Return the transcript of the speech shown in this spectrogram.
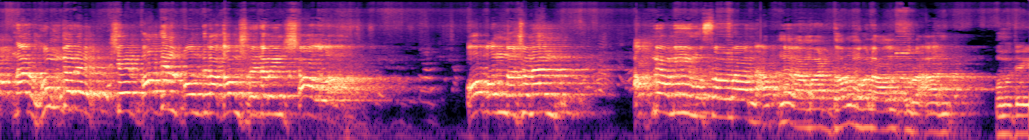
আপনার হুঙ্কারে সে বাতিল পন্থীরা ধ্বংস হয়ে যাবে ইনশাআল্লাহ ও বন্ধু শুনেন আপনি আমি মুসলমান আপনার আমার ধর্ম হলো আল কোরআন অনুযায়ী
